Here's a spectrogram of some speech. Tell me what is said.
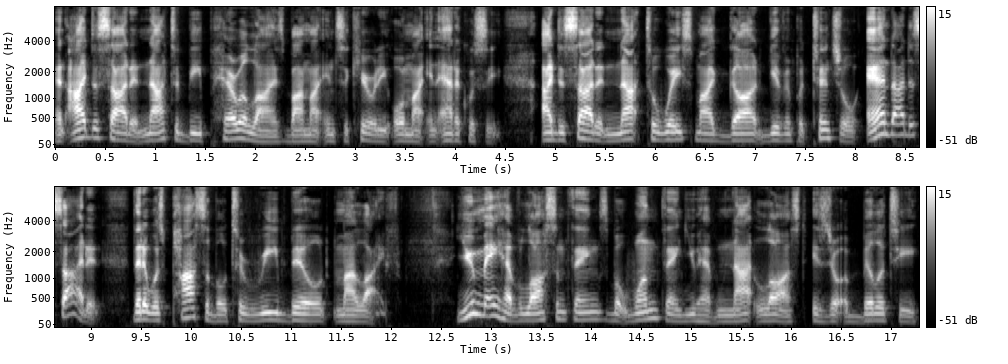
And I decided not to be paralyzed by my insecurity or my inadequacy. I decided not to waste my God given potential. And I decided that it was possible to rebuild my life. You may have lost some things, but one thing you have not lost is your ability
